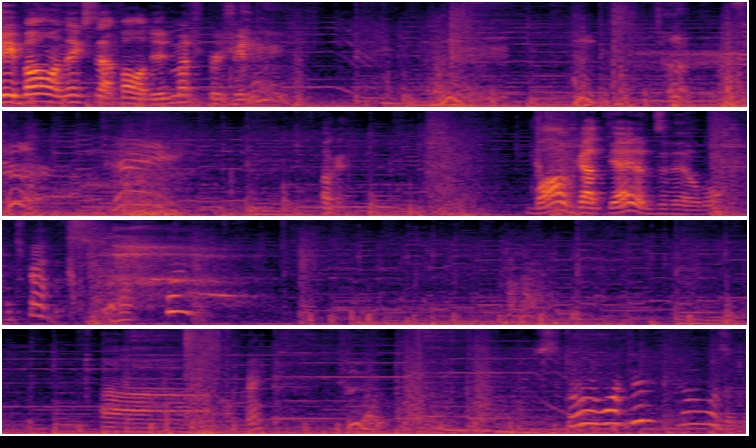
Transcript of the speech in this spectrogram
J Ball, thanks for that follow, dude. Much appreciated. Okay. Well, I've got the items available. Let's grab this. Uh, okay. Store walked in? No, it wasn't.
